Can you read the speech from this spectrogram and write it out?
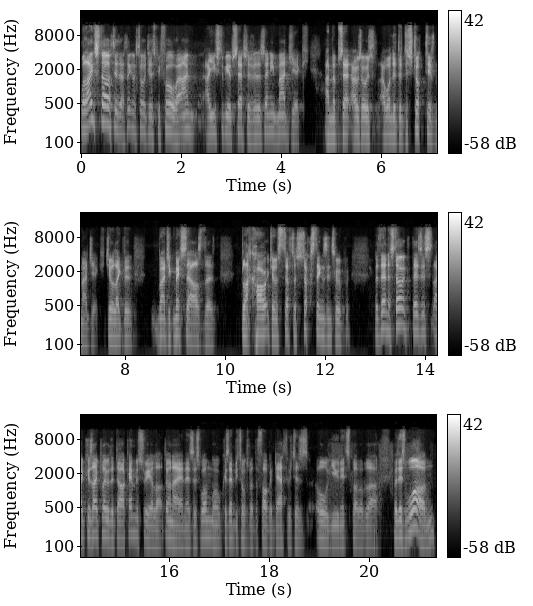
well, I started. I think I've told you this before. Where I'm, I used to be obsessed with. If there's any magic, I'm upset. I was always. I wanted the destructive magic. Do you know, like the magic missiles, the black horror, you know, stuff that sucks things into. A, but then I started. There's this like because I play with the dark emissary a lot, don't I? And there's this one more because everybody talks about the fog of death, which is all units, blah blah blah. But there's one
